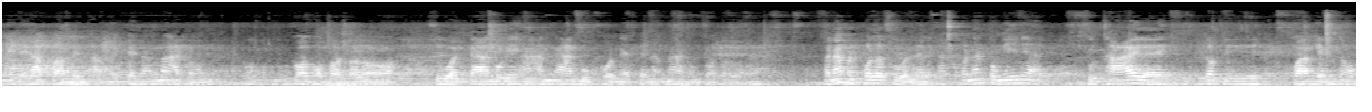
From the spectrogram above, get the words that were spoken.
ไม่ได้รับความเป็นธรรมเนี่ยเป็นอำนาจของกพกตรส่วนการบริหารงานบุคคลเนี่ยเป็นอำนาจของกตรเพ ราะฉะนั้นมันคนละส่วนเลยครับ เพราะฉะนั้นตรงนี้เนี่ยสุดท้ายเลยก็คือความเห็นของ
